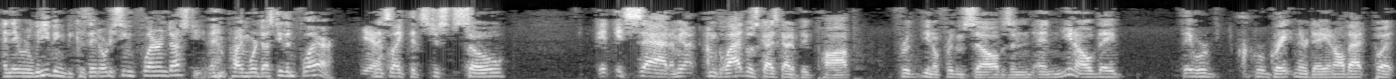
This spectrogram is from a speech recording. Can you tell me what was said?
And they were leaving because they'd already seen Flair and Dusty. And probably more Dusty than Flair Yeah. and it's like it's just so it, it's sad I mean I, I'm glad those guys got a big pop for you know for themselves and and you know they they were, were great in their day and all that, but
